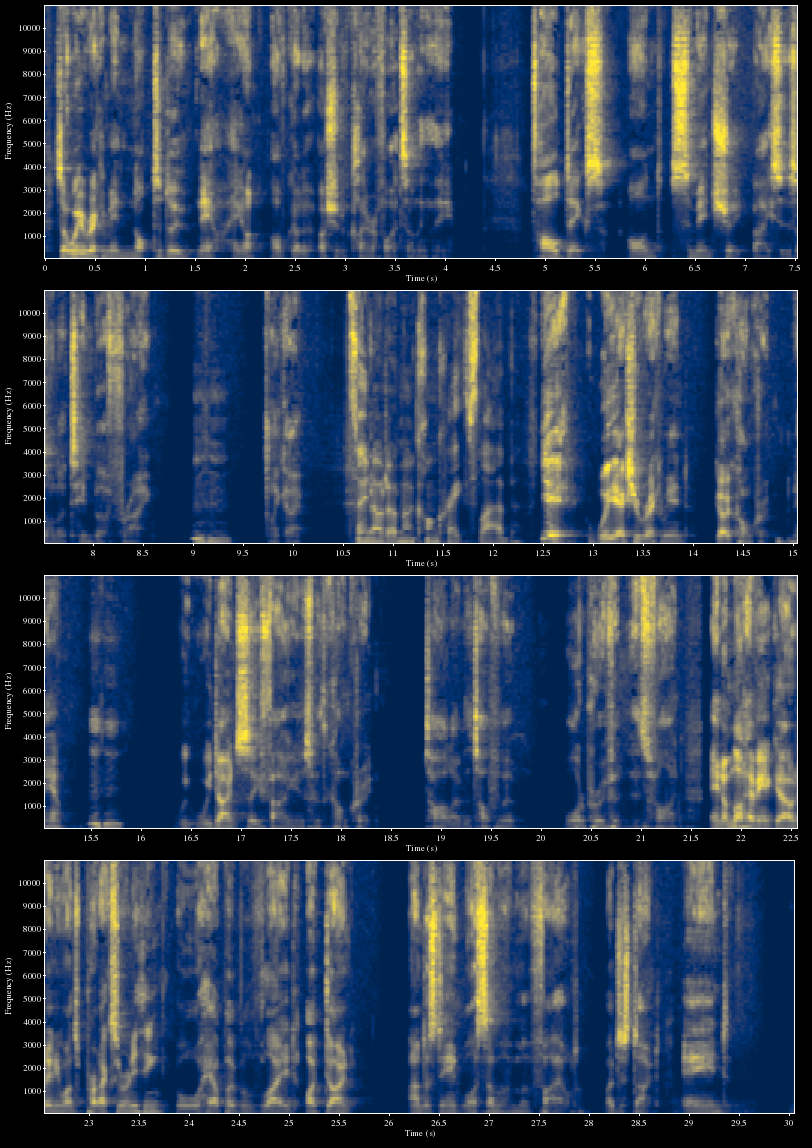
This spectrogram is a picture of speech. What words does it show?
So we recommend not to do. Now, hang on, I've got to, I should have clarified something there. Tiled decks on cement sheet bases on a timber frame. Mm-hmm. Okay. So not on a concrete slab. Yeah, we actually recommend go concrete now. Mm-hmm. We, we don't see failures with concrete. Tile over the top of it, waterproof it, it's fine. And I'm not having a go at anyone's products or anything or how people have laid. I don't understand why some of them have failed. I just don't. And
